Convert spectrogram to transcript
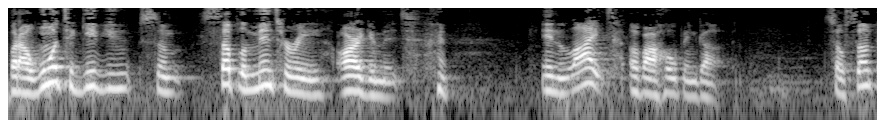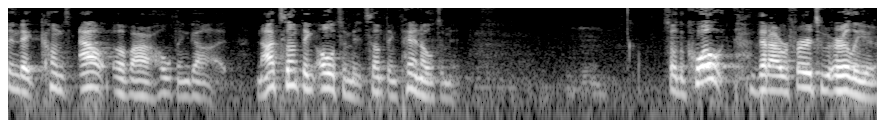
But I want to give you some supplementary arguments in light of our hope in God. So something that comes out of our hope in God. Not something ultimate, something penultimate. So the quote that I referred to earlier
